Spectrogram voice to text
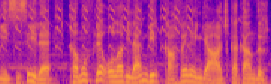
giysisiyle kamufle olabilen bir kahverengi ağaç kakandır.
